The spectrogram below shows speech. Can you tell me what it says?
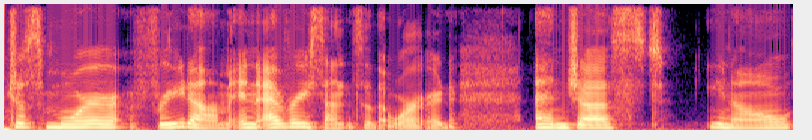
just more freedom in every sense of the word and just you know,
